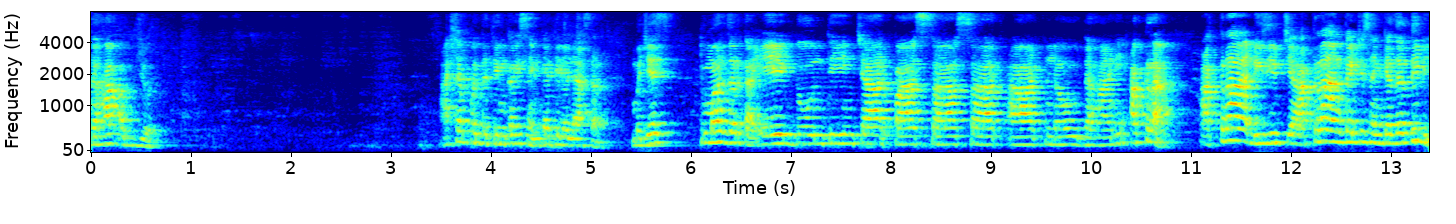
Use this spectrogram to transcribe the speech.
दहा अब्ज. अशा पद्धतीने काही संख्या दिलेल्या असतात. म्हणजेच तुम्हाला जर का एक दोन तीन चार पाच सहा सात आठ नऊ दहा आणि अकरा अकरा डिजिटची अकरा अंकाची संख्या जर दिली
